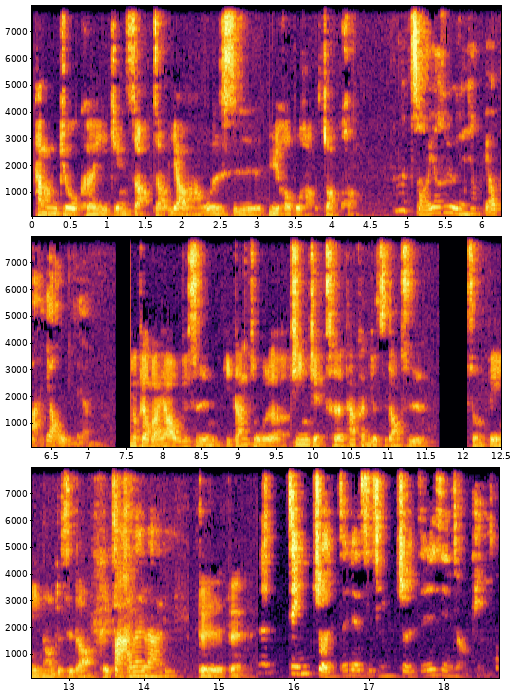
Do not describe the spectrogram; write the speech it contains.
他们就可以减少找药啊，或者是预后不好的状况。他们找药是不是有点像标靶药物那样？因为标靶药物就是一旦做了基因检测，他可能就知道是什么变异，然后就知道可以在哪里？对对对，精准这件事情，准这件事情怎么评估？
